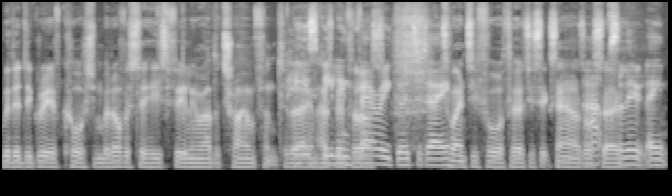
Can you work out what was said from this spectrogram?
with a degree of caution, but obviously he's feeling rather triumphant today he's and has been for very good today. 24, 36 hours or so. Absolutely.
